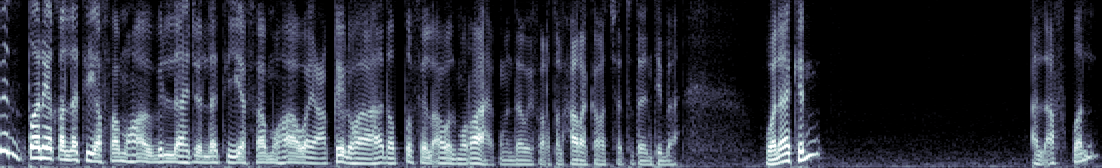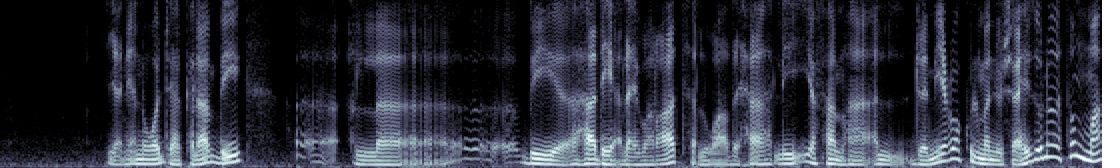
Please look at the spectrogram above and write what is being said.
بالطريقة التي يفهمها باللهجة التي يفهمها ويعقلها هذا الطفل أو المراهق من ذوي فرط الحركة وتشتت الانتباه. ولكن الأفضل يعني أن نوجه الكلام ب بهذه العبارات الواضحة ليفهمها الجميع وكل من يشاهدنا ثم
